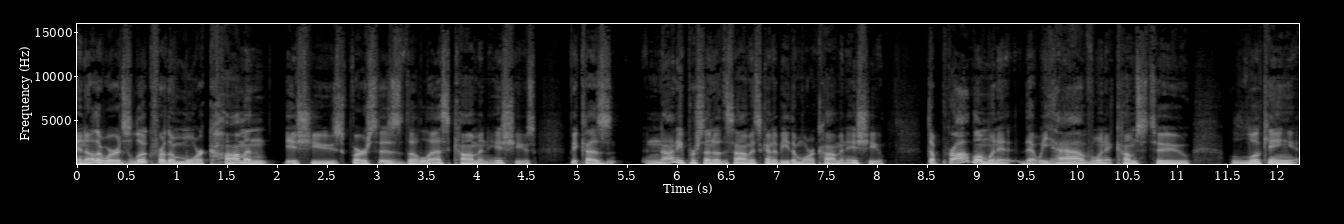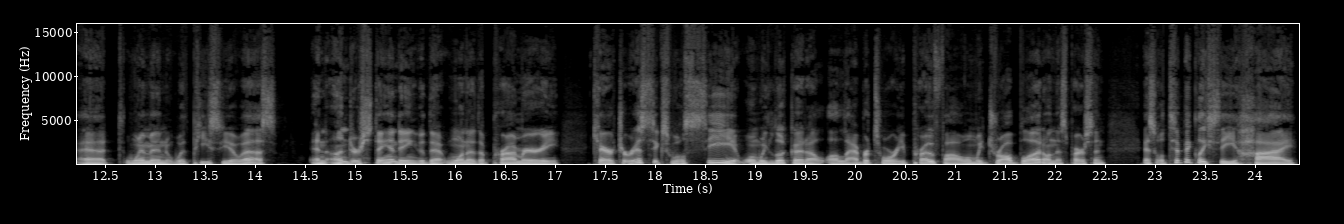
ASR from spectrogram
In other words, look for the more common issues versus the less common issues, because 90% of the time it's going to be the more common issue the problem when it that we have when it comes to looking at women with PCOS and understanding that one of the primary characteristics we'll see when we look at a, a laboratory profile when we draw blood on this person is we'll typically see high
